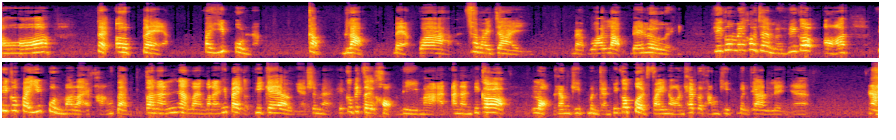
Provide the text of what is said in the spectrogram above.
อ๋อ แต่เออแปลกไปญี่ปุ่นอะกับหลับแบบว่าสบายใจ แบบว่าหลับได้เลย พี่ก็ไม่เข้าใจเหมือนพี่ก็อ๋อ พี่ก็ไปญี่ปุ่นมาหลายครั้ง แต่ตอนนั้นอย่างตอนนั้นที่ไปกับพี่แก้วอย่างเงี้ยใช่ไหมพี่ก็ไปเจอของดีมา อันอันนั้นพี่ก็หลอกไปทั้งทริปเหมือนกัน พี่ก็เปิดไฟนอนแทบจะทั้งทริปเหมือนกันอะไรอย่างเงี้ยอะ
